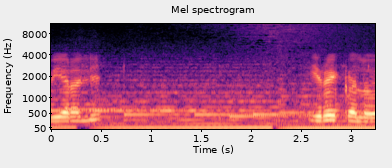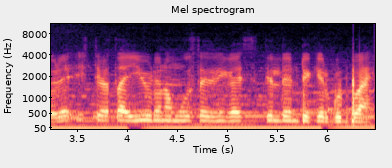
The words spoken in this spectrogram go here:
ವಿ ಆರ್ ಅಲ್ಲಿ ಹೀರೋಯಿಕ್ ಅಲ್ಲಿ ಅವರೇ. ಇಷ್ಟು ಹೇಳ್ತಾ ಈ ವಿಡಿಯೋನ ಮುಗಿಸ್ತಾ ಇದ್ದೀನಿ guys till then take care goodbye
